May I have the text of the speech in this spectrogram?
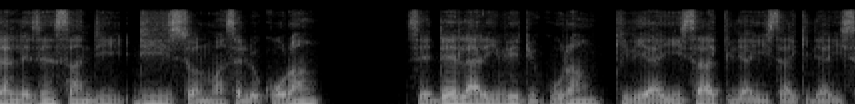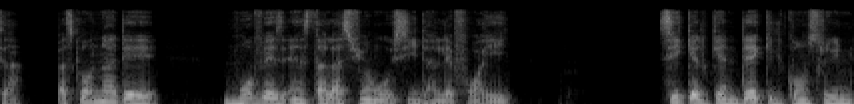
dans les incendies disent seulement c'est le courant. C'est dès l'arrivée du courant qu'il y a eu ça, qu'il y a eu qu'il y a eu ça. Parce qu'on a des mauvaises installations aussi dans les foyers. Si quelqu'un, dès qu'il construit une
